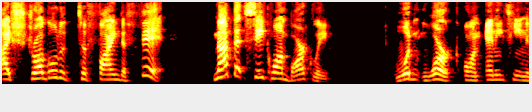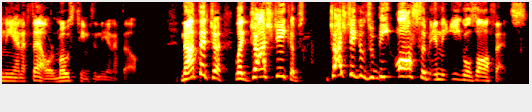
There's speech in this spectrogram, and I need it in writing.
I struggle to, to find a fit. Not that Saquon Barkley wouldn't work on any team in the NFL or most teams in the NFL. Not that, like Josh Jacobs, Josh Jacobs would be awesome in the Eagles offense.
